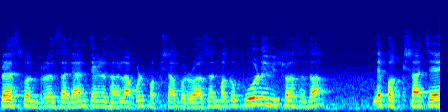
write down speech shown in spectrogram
प्रेस कॉन्फरन्स जाली आनी तेणें सांगलें आपूण पक्षा बरोबर आसा आनी म्हाका पूर्ण विश्वास आसा ते पक्षाचे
